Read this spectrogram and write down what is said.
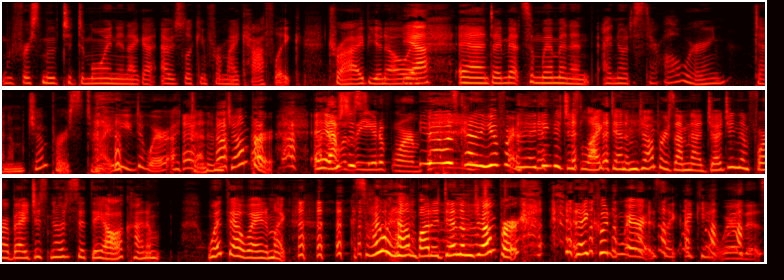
we first moved to Des Moines, and I got I was looking for my Catholic tribe, you know. and- Yeah. And, I met some women, and I noticed they're all wearing denim jumpers. Do I need to wear a denim jumper? And it that was, just, the uniform. that was kind of the uniform. I, mean, I think they just like denim jumpers. I'm not judging them for it, but I just noticed that they all kind of went that way. And I'm like, so I went out and bought a denim jumper and I couldn't wear it. It's like, I can't wear this.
